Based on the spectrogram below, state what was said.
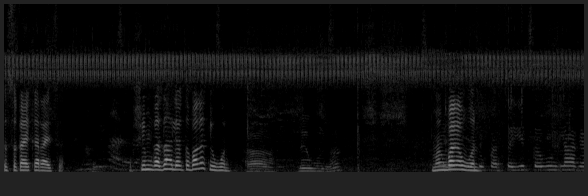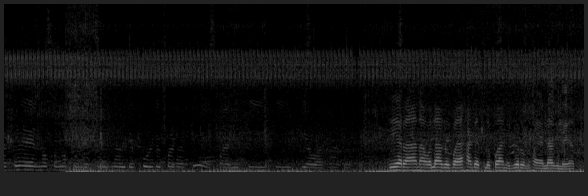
कसं काय करायचं? शिमगा झाल्यावर तर बघा की ऊन. हा लय ऊन मग बघा ऊन. दुपारचं इतकं ऊन लागत नको नको नको. नळदे कोरडे पडते पाणी पी पी पिवा लागत डेरा आणावं लागल बाय हांड्यातलं पाणी गरम व्हायला लागलंय आता.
